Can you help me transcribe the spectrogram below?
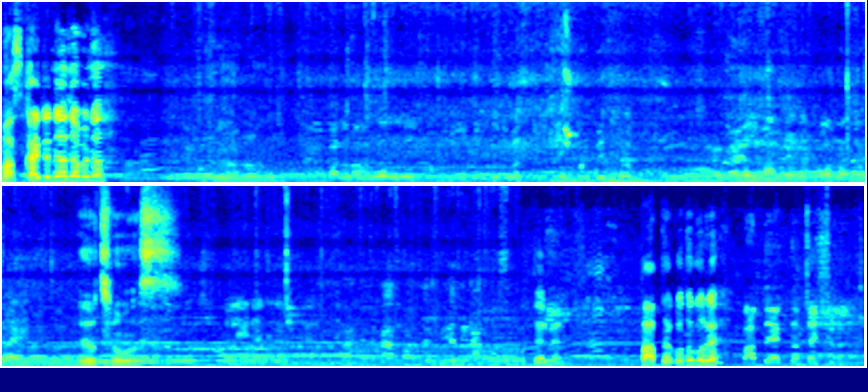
মাছ কাইটা নেওয়া যাবে না? হচ্ছে মাছ। পাবদা কত করে? পাবদা একদম চারশো টাকা।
